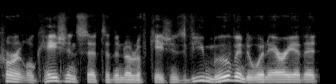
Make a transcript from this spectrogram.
current location set to the notifications, if you move into an area that,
